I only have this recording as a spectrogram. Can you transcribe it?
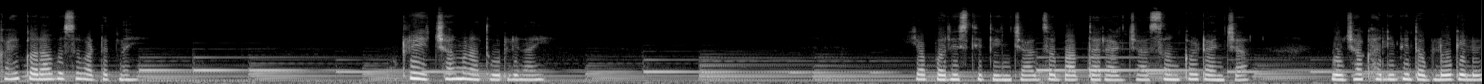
काही करावंसं वाटत नाही. कुठली इच्छा मनात उरली नाही. या परिस्थितींच्या जबाबदाऱ्यांच्या संकटांच्या ओझ्याखाली मी दबलो गेलोय.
